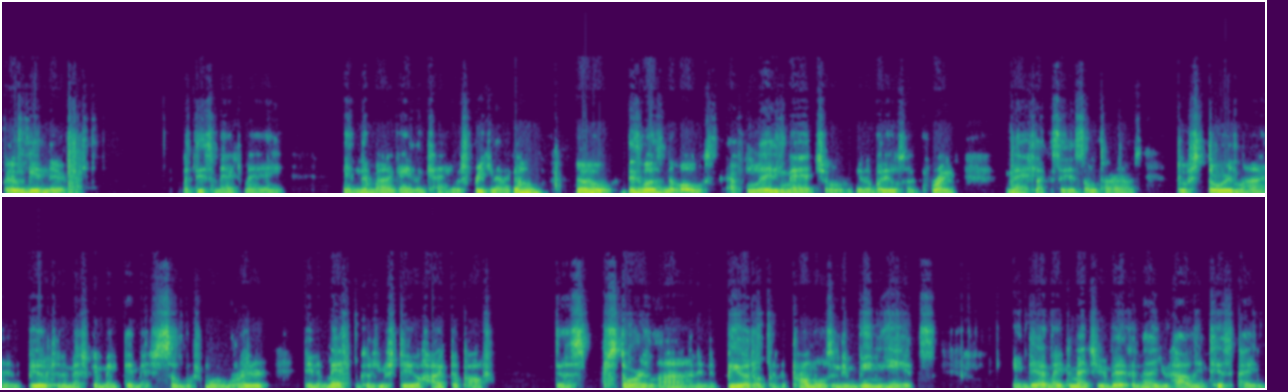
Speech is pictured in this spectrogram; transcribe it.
But it was getting there. But this match, man, and the mind games and Kane was freaking out like, oh no, this wasn't the most athletic match or you know, but it was a great match. Like I said, sometimes the storyline and the build to the match can make that match so much more greater than the match because you're still hyped up off the storyline and the build up and the promos and the vignettes. And that made the match even better because now you're highly anticipating.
